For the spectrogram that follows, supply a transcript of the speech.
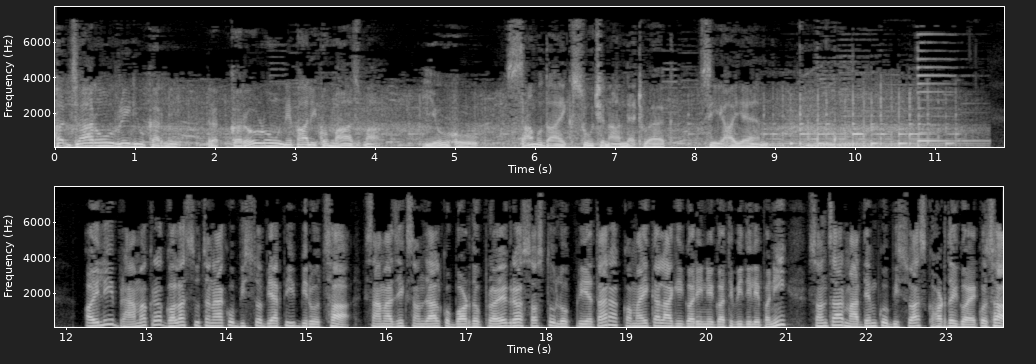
हजारौं रेडियो कर्मी। र करोड़ौं नेपालीको माझमा यो हो सामुदायिक सूचना नेटवर्क सीआईएन अहिले भ्रामक र गलत सूचनाको विश्वव्यापी विरोध छ। सामाजिक सञ्जालको बढ़दो प्रयोग र सस्तो लोकप्रियता र कमाईका लागि गरिने गतिविधिले पनि संचार माध्यमको विश्वास घट्दै गएको छ।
